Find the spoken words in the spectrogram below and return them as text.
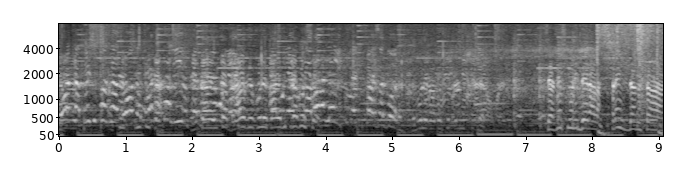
Eu acabei de fazer a droga, a droga tá ali. Eu quero Ele tá bravo, eu vou levar ele pra você. Olha aí como é que faz agora. Eu vou levar você pra mexer. Se a gente não liberar na frente da, nossa, da,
